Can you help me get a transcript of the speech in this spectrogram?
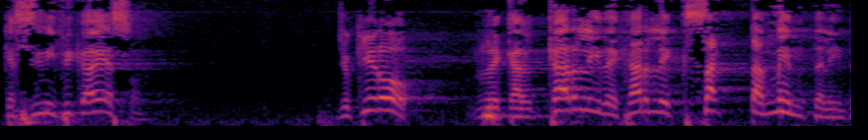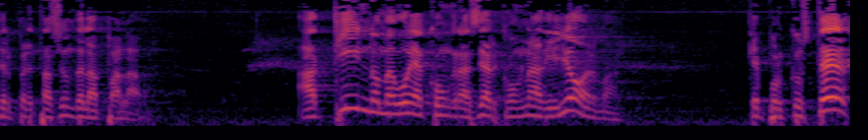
¿Qué significa eso? Yo quiero recalcarle y dejarle exactamente la interpretación de la palabra. Aquí no me voy a congraciar con nadie yo, hermano. Que porque usted,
